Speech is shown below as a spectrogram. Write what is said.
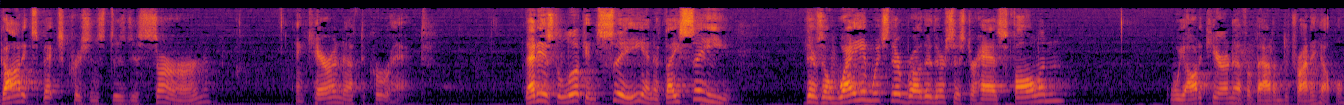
God expects Christians to discern and care enough to correct. That is to look and see, and if they see there's a way in which their brother, their sister has fallen, we ought to care enough about them to try to help them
